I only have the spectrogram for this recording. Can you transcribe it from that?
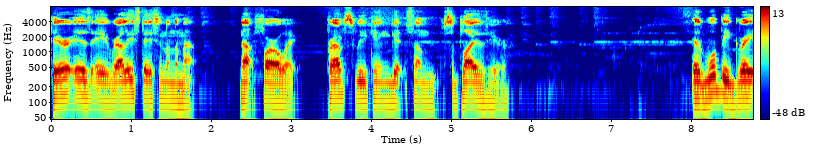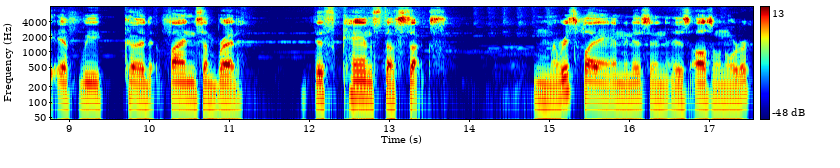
There is a rally station on the map, not far away. Perhaps we can get some supplies here. It would be great if we could find some bread. This canned stuff sucks. Hmm, my resupply ammunition is also in order.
